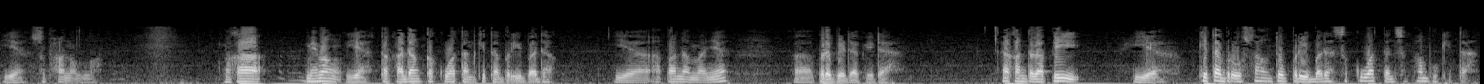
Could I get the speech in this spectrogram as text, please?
Ya, subhanallah. Maka memang ya terkadang kekuatan kita beribadah ya apa namanya uh, berbeda-beda. Akan tetapi ya kita berusaha untuk beribadah sekuat dan semampu kita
